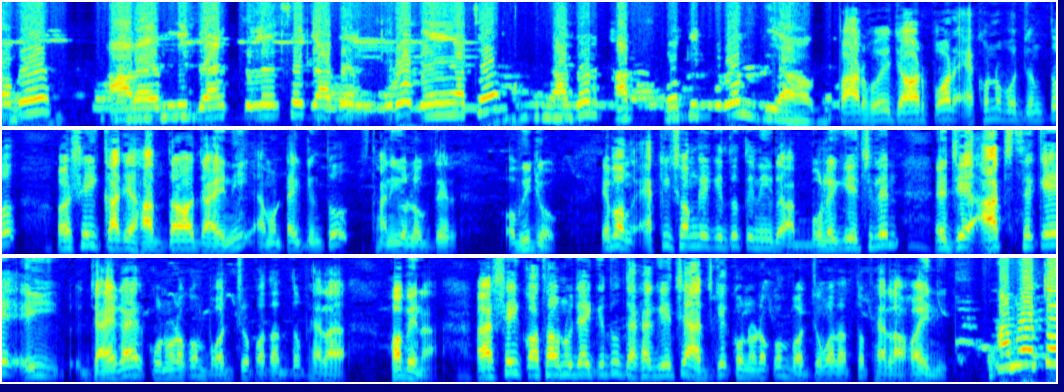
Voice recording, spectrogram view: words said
হবে। আর এমনি ব্যাংক ব্যালেন্সে যাদের পুরো ভেঙে গেছে তাদের ক্ষতিপূরণ দেওয়া হবে। পার হয়ে যাওয়ার পর এখনও পর্যন্ত সেই কাজে হাত দেওয়া যায়নি এমনটাই কিন্তু স্থানীয় লোকদের অভিযোগ। এবং একই সঙ্গে কিন্তু তিনি বলে গিয়েছিলেন যে আজ থেকে এই জায়গায় কোনো রকম বর্জ্য পদার্থ ফেলা হবে না। আর সেই কথা অনুযায়ী কিন্তু দেখা গিয়েছে আজকে কোনো রকম বর্জ্য পদার্থ ফেলা হয়নি। আমরা তো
